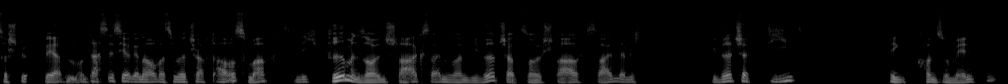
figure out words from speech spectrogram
zerstört werden. Und das ist ja genau, was Wirtschaft ausmacht. Nicht Firmen sollen stark sein, sondern die Wirtschaft soll stark sein. Nämlich die Wirtschaft dient den Konsumenten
